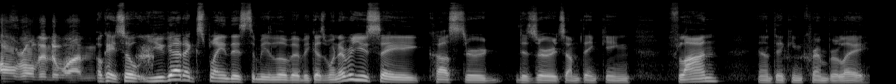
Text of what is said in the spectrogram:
all rolled into one. Okay, so you got to explain this to me a little bit because whenever you say custard desserts, I'm thinking flan and I'm thinking creme brulee.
